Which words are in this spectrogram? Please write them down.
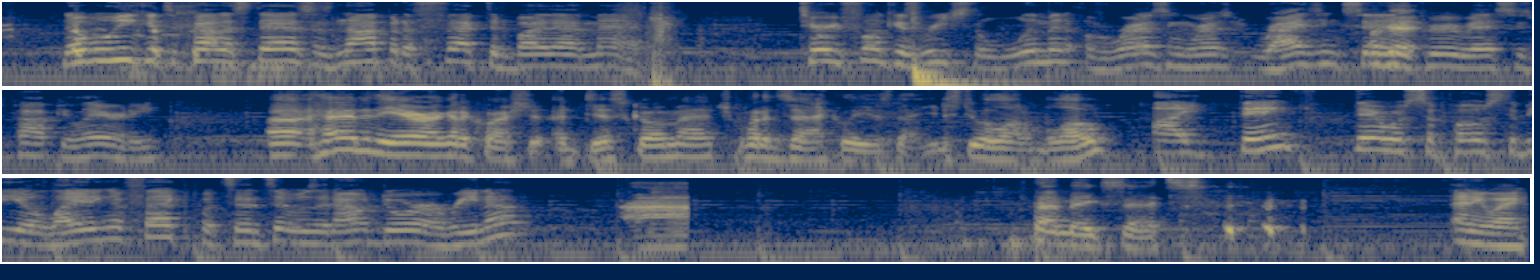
Nobuhiko Takada's status has not been affected by that match. Terry Funk has reached the limit of rising rising Sun Okay. Imperial Wrestling popularity. Uh, hand in the air, I got a question. A disco match? What exactly is that? You just do a lot of blow? I think there was supposed to be a lighting effect, but since it was an outdoor arena, Ah. That makes sense. Anyway,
